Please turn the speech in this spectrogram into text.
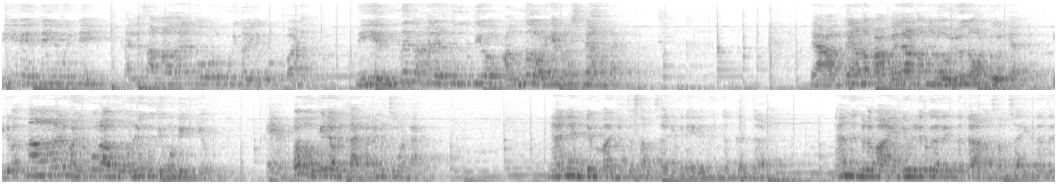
നീ വരുന്നതിന് മുന്നേ നല്ല സമാധാനത്തോടു കൂടി കഴിഞ്ഞ കുടുംബാണത് നീ എന്ന് കാലെടുത്ത് കുത്തിയോ അന്ന് തുടങ്ങിയ പ്രശ്നമാണ് അവിടെ. രാത്രിയാണോ പകലാണോ എന്നുള്ള ഒരു നോട്ടവും ഇല്ല. ഇരുപത്തിനാല് മണിക്കൂർ ആ ഫോണിൽ കുത്തിക്കൊണ്ടിരിക്കും. എപ്പോ നോക്കിയാലും അവൻ തലനെ വിളിച്ചുകൊണ്ടാ ഞാൻ എന്റെ ഉമ്മാന്റെ അടുത്ത് സംസാരിക്കുന്നതിൽ നിങ്ങൾക്ക് എന്താണ്? ഞാൻ നിങ്ങളുടെ വായന്റെ ഉള്ളിൽ കയറി ഇരുന്നിട്ടാണോ സംസാരിക്കുന്നത്?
